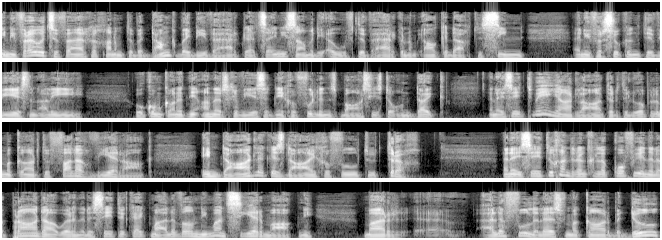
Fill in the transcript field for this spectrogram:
En die vrou het so ver gegaan om te bedank by die werk dat sy nie saam met die ou hoef te werk en hom elke dag te sien in die versoeking te wees en al die hoekom kan dit nie anders gewees het nie gevoelens basies te ontduik. En hy sê 2 jaar later toe loop hulle mekaar toevallig weer raak en dadelik is daai gevoel toe terug. En hy sê toe gaan drink hulle koffie en hulle praat daaroor en hulle sê toe kyk maar hulle wil niemand seermaak nie, maar uh, hulle voel hulle is vir mekaar bedoel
